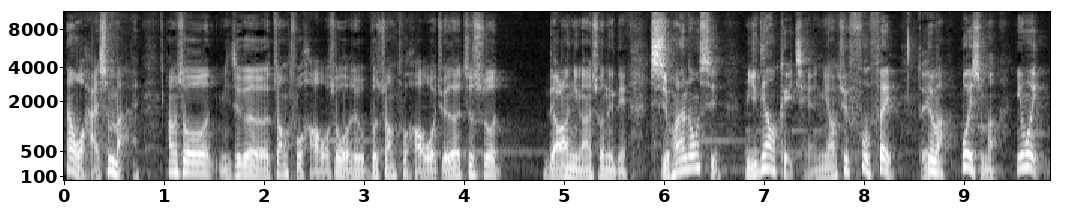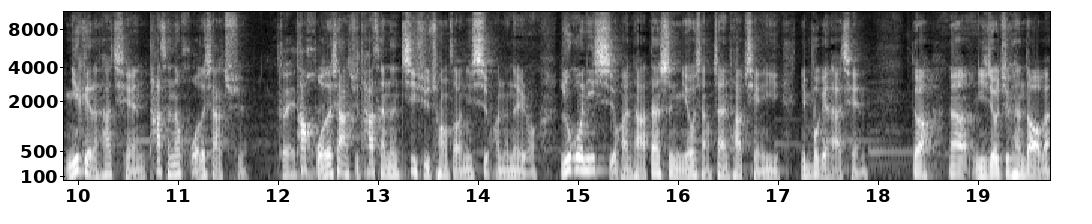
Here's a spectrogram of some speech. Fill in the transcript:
那我还是买。他们说你这个装土豪，我说我这个不是装土豪，我觉得就是说。聊了你刚才说那点，喜欢的东西你一定要给钱，你要去付费，对对吧？为什么？因为你给了他钱，他才能活得下去。对他活得下去，他才能继续创造你喜欢的内容。如果你喜欢他，但是你又想占他便宜，你不给他钱，对吧？那你就去看盗版，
